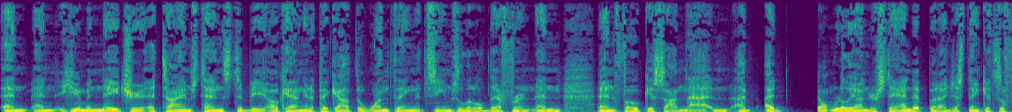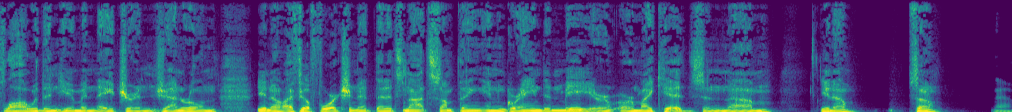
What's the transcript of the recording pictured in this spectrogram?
and and human nature at times tends to be okay i'm going to pick out the one thing that seems a little different and and focus on that and i i don't really understand it but i just think it's a flaw within human nature in general. And you know i feel fortunate that it's not something ingrained in me or or my kids. And um you know so. Yeah.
